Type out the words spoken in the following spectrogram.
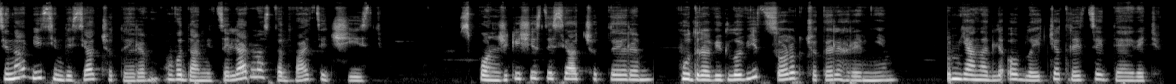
Ціна 84. Вода міцелярна 126. Спонжики 64. Пудра від ловіт 44 гривні. Рум'яна для обличчя 39.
